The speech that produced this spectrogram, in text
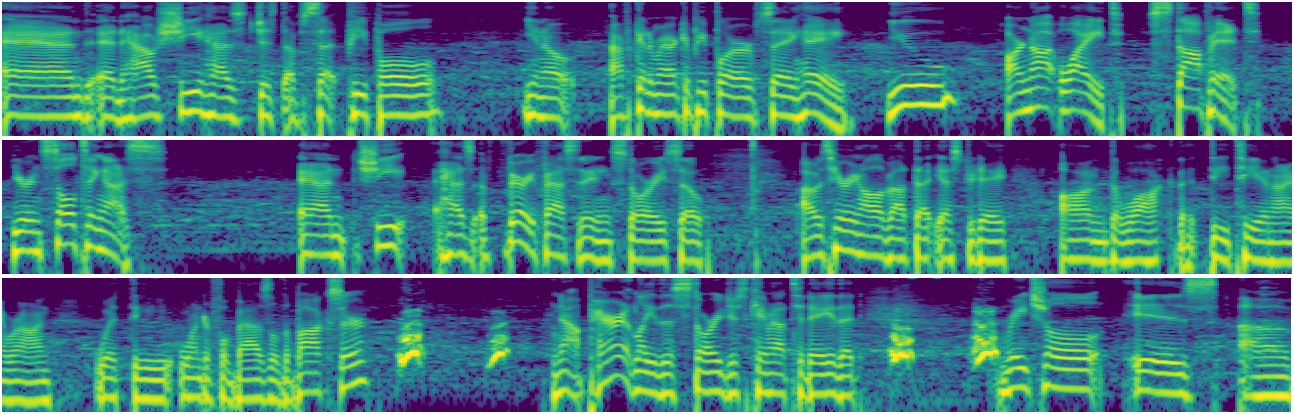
and and how she has just upset people. You know, African American people are saying, "Hey, you are not white. Stop it. You're insulting us." And she has a very fascinating story. So I was hearing all about that yesterday on the walk that DT and I were on with the wonderful Basil the boxer. Now, apparently, this story just came out today that Rachel is uh,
